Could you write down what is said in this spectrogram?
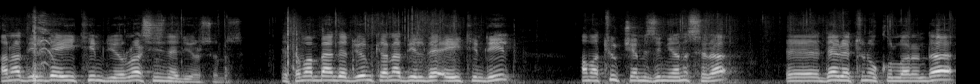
Ana dilde eğitim diyorlar. Siz ne diyorsunuz? E tamam ben de diyorum ki ana dilde eğitim değil ama Türkçemizin yanı sıra e, devletin okullarında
